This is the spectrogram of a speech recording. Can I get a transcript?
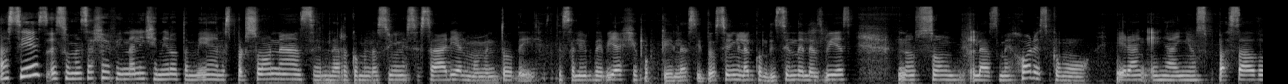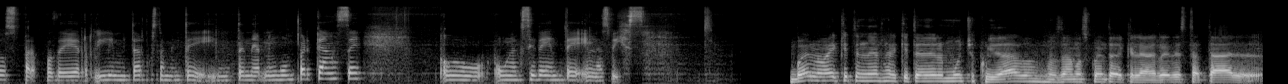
Así es, es mensaje final, ingeniero, también a las personas, la recomendación necesaria al momento de, salir de viaje, porque la situación y la condición de las vías no son las mejores como eran en años pasados para poder limitar justamente y no tener ningún percance o un accidente en las vías. Bueno, hay que tener, hay que tener mucho cuidado. Nos damos cuenta de que la red estatal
